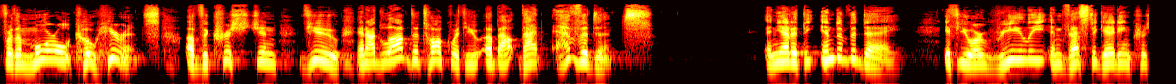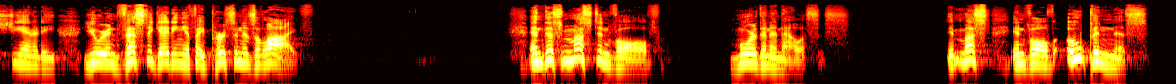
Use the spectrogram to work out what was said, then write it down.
for the moral coherence of the Christian view. And I'd love to talk with you about that evidence. And yet, at the end of the day, if you are really investigating Christianity, you are investigating if a person is alive. And this must involve more than analysis, it must involve openness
